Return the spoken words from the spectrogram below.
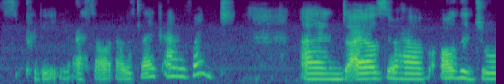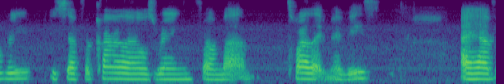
It's pretty. I saw it. I was like, I want. And I also have all the jewelry except for Carlisle's ring from um, Twilight movies. I have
